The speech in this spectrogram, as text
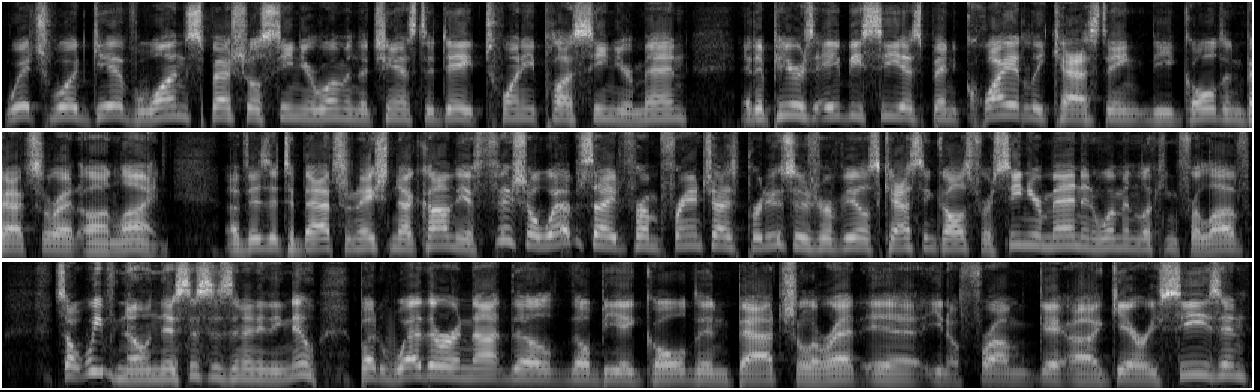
which would give one special senior woman the chance to date 20 plus senior men, it appears ABC has been quietly casting the Golden Bachelorette online. A visit to BachelorNation.com, the official website from franchise producers, reveals casting calls for senior men and women looking for love. So we've known this. This isn't anything new. But whether or not there'll there'll be a golden bachelorette, uh, you know, from uh, Gary season,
